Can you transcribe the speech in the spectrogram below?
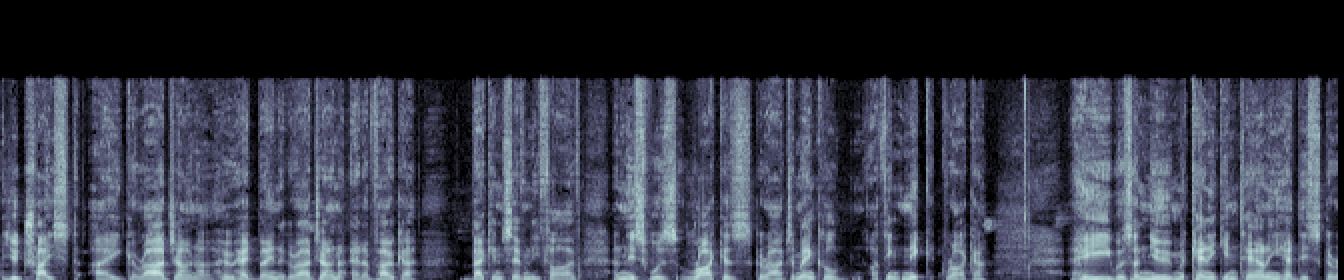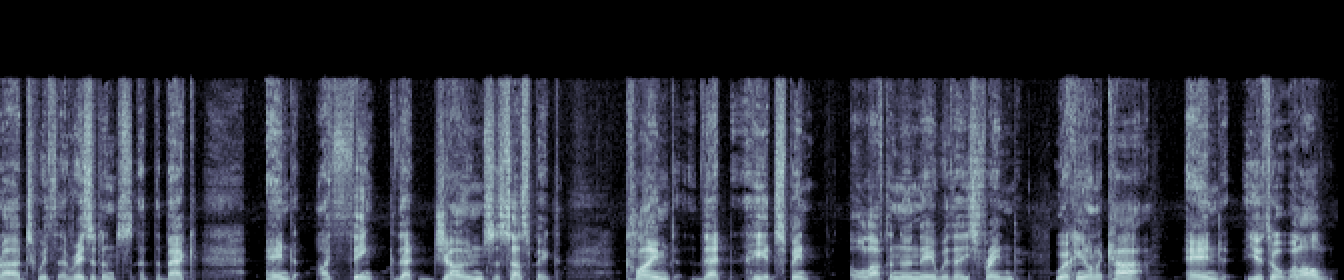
you traced a garage owner who had been a garage owner at Avoca back in 75. And this was Riker's garage, a man called, I think, Nick Riker. He was a new mechanic in town. He had this garage with a residence at the back. And I think that Jones, the suspect, claimed that he had spent all afternoon there with his friend working on a car. And you thought, well, I'll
